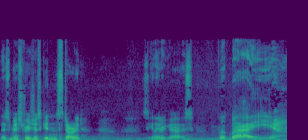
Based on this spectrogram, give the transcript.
this mystery is just getting started. See you later, guys. Bye bye.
